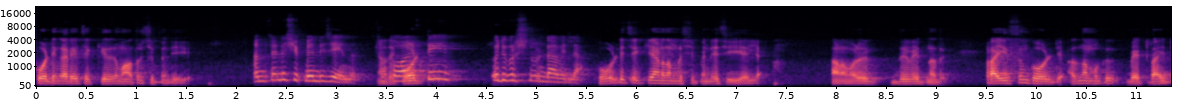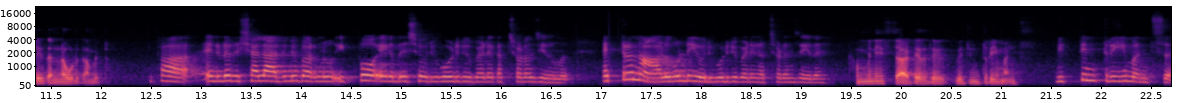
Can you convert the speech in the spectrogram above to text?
കോട്ടിങ് കാര്യം ചെക്ക് ചെയ്ത് മാത്രം ഷിപ്മെന്റ് ചെയ്യും. എന്നിട്ടാണ് ഷിപ്മെന്റ് ചെയ്യുന്നത്. ക്വാളിറ്റി ഒരു പ്രശ്നം ഉണ്ടാവില്ല. ക്വാളിറ്റി ചെക്ക് ചെയ്യാണ്ട് നമ്മൾ ഷിപ്മെന്റ് ചെയ്യില്ല ആണ് നമ്മൾ ഇത് വരുന്നത്. പ്രൈസും ക്വാളിറ്റി അത് നമുക്ക് ബെറ്റർ ആയിട്ട് തന്നെ കൊടുക്കാൻ പറ്റും. എന്നോട് റിഷാൽ ആദ്യമേ പറഞ്ഞു ഇപ്പോൾ ഏകദേശം ഒരു കോടി രൂപയുടെ കച്ചവടം ചെയ്തു എത്ര നാളുകൊണ്ട് ഈ ഒരു കോടി രൂപയുടെ കച്ചവടം ചെയ്തേ? കമ്പനി സ്റ്റാർട്ട് ചെയ്തിട്ട് within three months within three months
